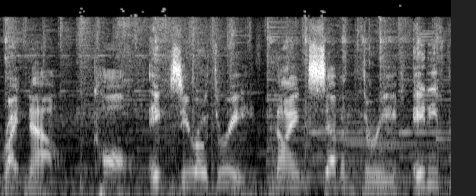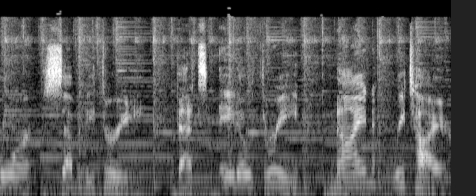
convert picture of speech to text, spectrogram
right now. Call 803 973 8473. That's 803 9 Retire.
